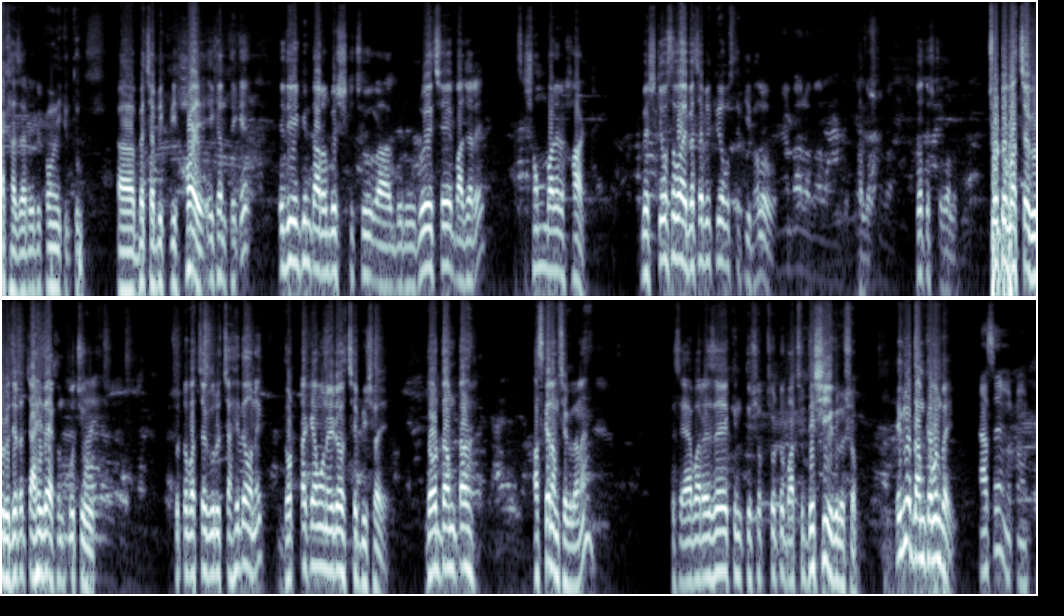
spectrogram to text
এক হাজার। এরকমই কিন্তু আহ, বেচা বিক্রি হয় এখান থেকে। এদিকে কিন্তু আরও বেশ কিছু গরু রয়েছে বাজারে। সোমবারের হাট। বেশ কি অবস্থা ভাই? বেচা বিক্রির অবস্থা কি? ভালো? ভালো যথেষ্ট ভালো। ছোট বাচ্চা গরু যেটা চাহিদা এখন প্রচুর। ছোট বাচ্চা গরুর চাহিদা অনেক। দরটা কেমন এটা হচ্ছে বিষয়। দর দামটা আজকে নাম সেগুলো না? এভারেজে কিন্তু সব ছোট বাচ্চা দেশি এগুলো সব। এগুলোর দাম কেমন ভাই? আছে মোটামুটি।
